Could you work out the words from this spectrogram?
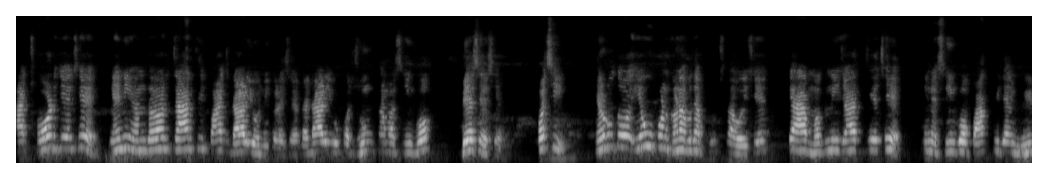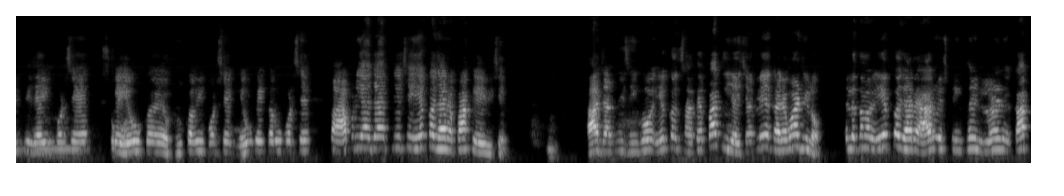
આ છોડ જે છે એની અંદર ચારથી પાંચ ડાળીઓ નીકળે છે. એટલે ડાળી ઉપર ઝુમખામાં સિંગો બેસે છે. પછી ખેડૂતો એવું પણ ઘણા બધા પૂછતા હોય છે કે આ મગની જાત જે છે એને સિંગો પાકતી જાય વીણતી જવી પડશે કે એવું કઈ ફૂંકવવી પડશે કે એવું કઈ કરવું પડશે? તો આપણી આ જાત જે છે એક જ હારે પાકે એવી છે. આ જાતની સિંગો એક જ સાથે પાકી જાય છે. એટલે એક હારે વાઢી લો. એટલે તમારે એક જ હારે હાર્વેસ્ટિંગ થઈને લણણી, કાપ,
